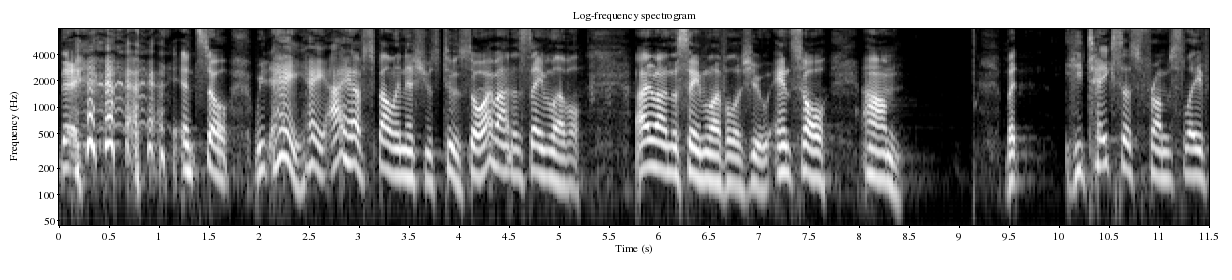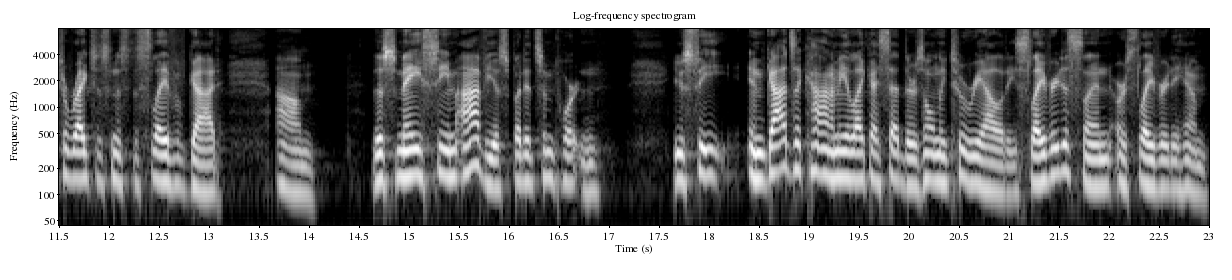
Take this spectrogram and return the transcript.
and so we, hey, hey, I have spelling issues too, so I'm on the same level. I'm on the same level as you. And so, um, he takes us from slave to righteousness the slave of God. Um, this may seem obvious, but it's important. You see, in God's economy, like I said, there's only two realities slavery to sin or slavery to Him.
